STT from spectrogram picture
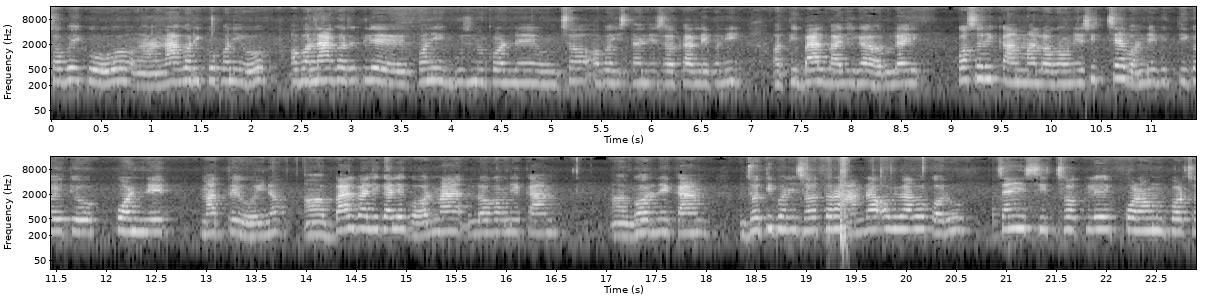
सबैको हो नागरिकको पनि हो। अब नागरिकले पनि बुझ्नुपर्ने हुन्छ। अब स्थानीय सरकारले पनि ती बालबालिकाहरूलाई कसरी काममा लगाउने शिक्षा भन्ने बित्तिकै त्यो पढ्ने मात्रै होइन। बालबालिकाले घरमा लगाउने काम गर्ने काम जति पनि छ तर हाम्रा अभिभावकहरू चाहिँ शिक्षकले पढाउनु पर्छ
